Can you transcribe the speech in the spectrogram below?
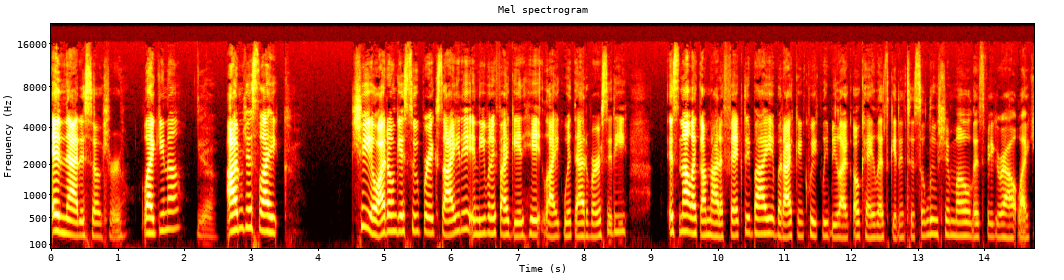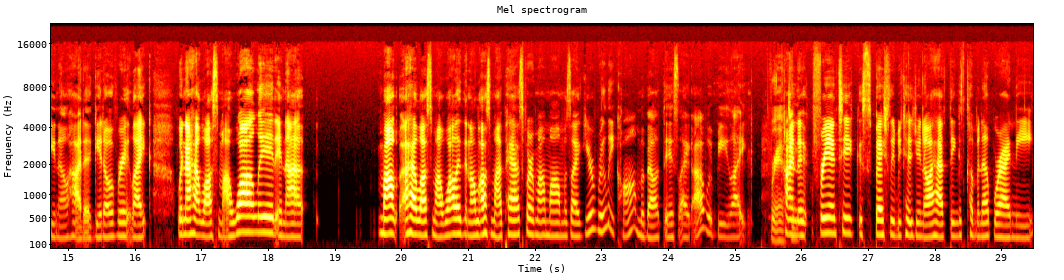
And that is so true. Like, you know, Yeah. I'm just like chill. I don't get super excited and even if I get hit like with adversity, it's not like I'm not affected by it, but I can quickly be like, okay, let's get into solution mode. Let's figure out like, you know, how to get over it. Like when I had lost my wallet and I my I had lost my wallet then I lost my passport, my mom was like, You're really calm about this. Like I would be like kind of frantic, especially because you know I have things coming up where I need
